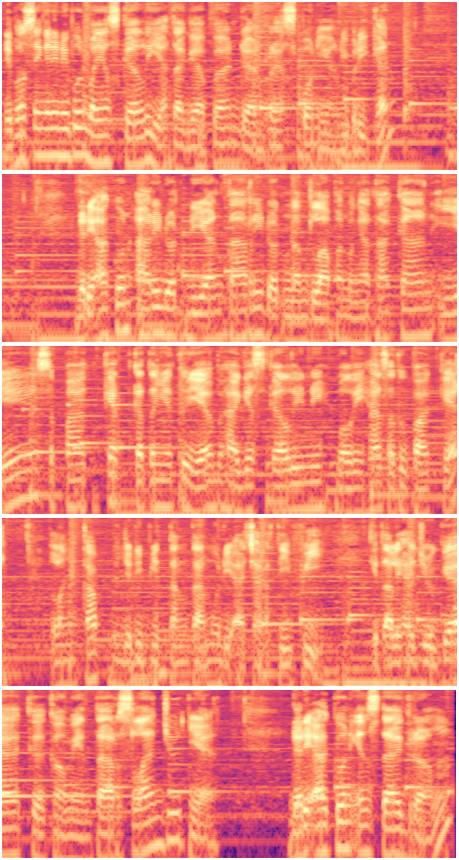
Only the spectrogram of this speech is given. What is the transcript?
Di postingan ini pun banyak sekali ya tanggapan dan respon yang diberikan. Dari akun ari.diantari.68 mengatakan, Ye, sepaket katanya tuh ya, bahagia sekali nih melihat satu paket lengkap menjadi bintang tamu di acara TV. Kita lihat juga ke komentar selanjutnya. Dari akun Instagram,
